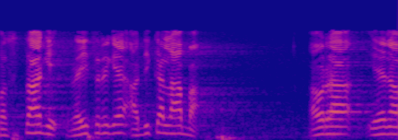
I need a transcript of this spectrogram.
ಹೊಸದಾಗಿ ರೈತರಿಗೆ ಅಧಿಕ ಲಾಭ. ಅವರ ಏನೋ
